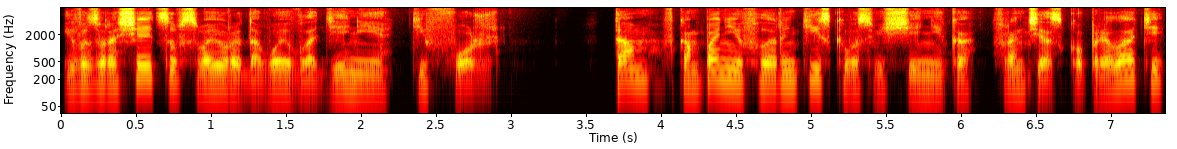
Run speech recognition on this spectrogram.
и возвращается в свое родовое владение Тифож. Там, в компании флорентийского священника Франческо Прелати,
